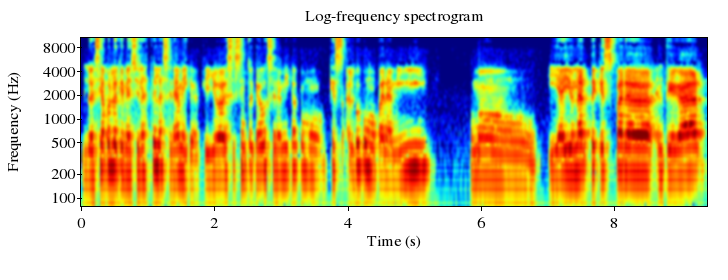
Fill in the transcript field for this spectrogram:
lo decía por lo que mencionaste de la cerámica, que yo a veces siento que hago cerámica como que es algo como para mí, como, y hay un arte que es para entregar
